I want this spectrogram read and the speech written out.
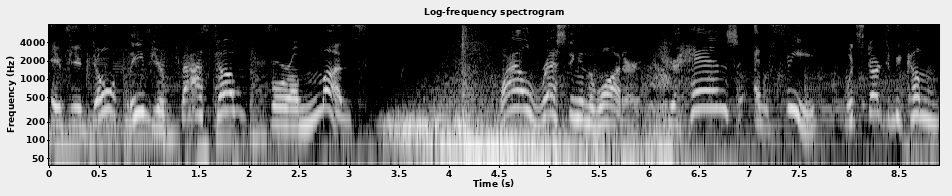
if you don't leave your bathtub for a month. While resting in the water, your hands and feet would start to become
